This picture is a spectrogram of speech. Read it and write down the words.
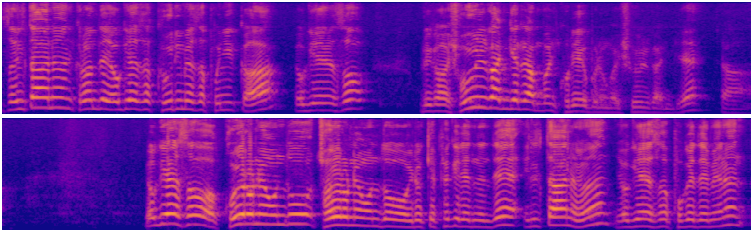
그래서 일단은 그런데 여기에서 그림에서 보니까 여기에서 우리가 효율 관계를 한번 고려해 보는 거예요. 효율 관계. 자. 여기에서 고열원의 온도, 저열원의 온도 이렇게 표기했는데 일단은 여기에서 보게 되면은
